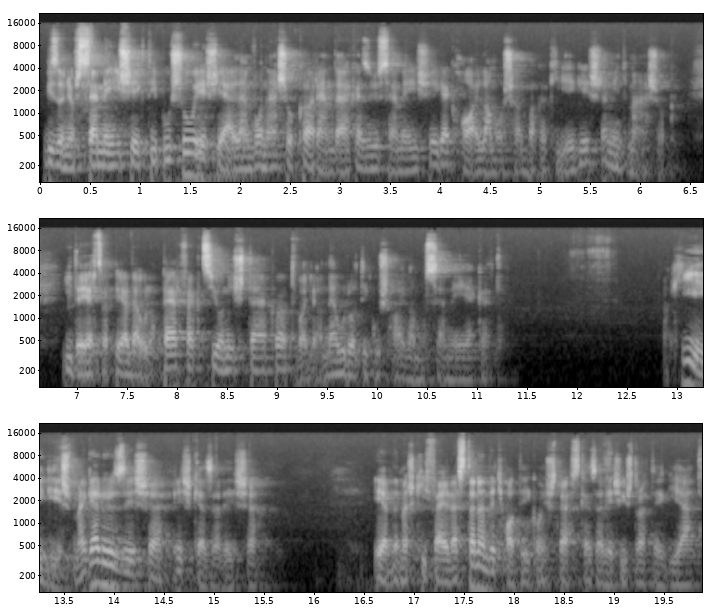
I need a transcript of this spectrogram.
Bizonyos személyiségtípusú és jellemvonásokkal rendelkező személyiségek hajlamosabbak a kiégésre, mint mások. Ideértve például a perfekcionistákat, vagy a neurotikus hajlamú személyeket. A kiégés megelőzése és kezelése. Érdemes kifejlesztened egy hatékony stresszkezelési stratégiát.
